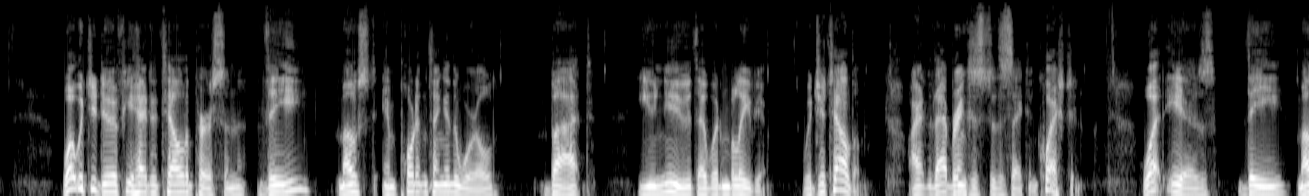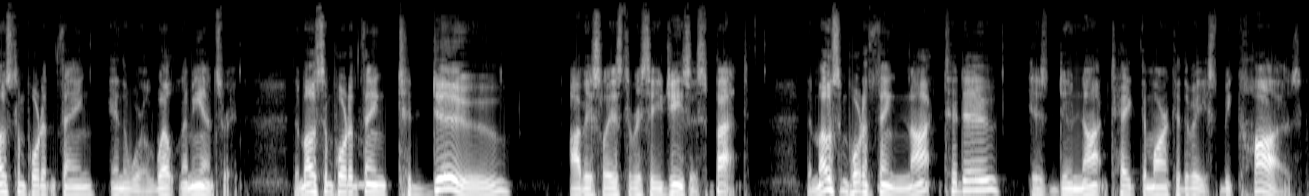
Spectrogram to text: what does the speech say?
What would you do if you had to tell the person the most important thing in the world, but you knew they wouldn't believe you? Would you tell them? All right, that brings us to the second question. What is the most important thing in the world? Well, let me answer it. The most important thing to do, obviously, is to receive Jesus. But the most important thing not to do is do not take the mark of the beast because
